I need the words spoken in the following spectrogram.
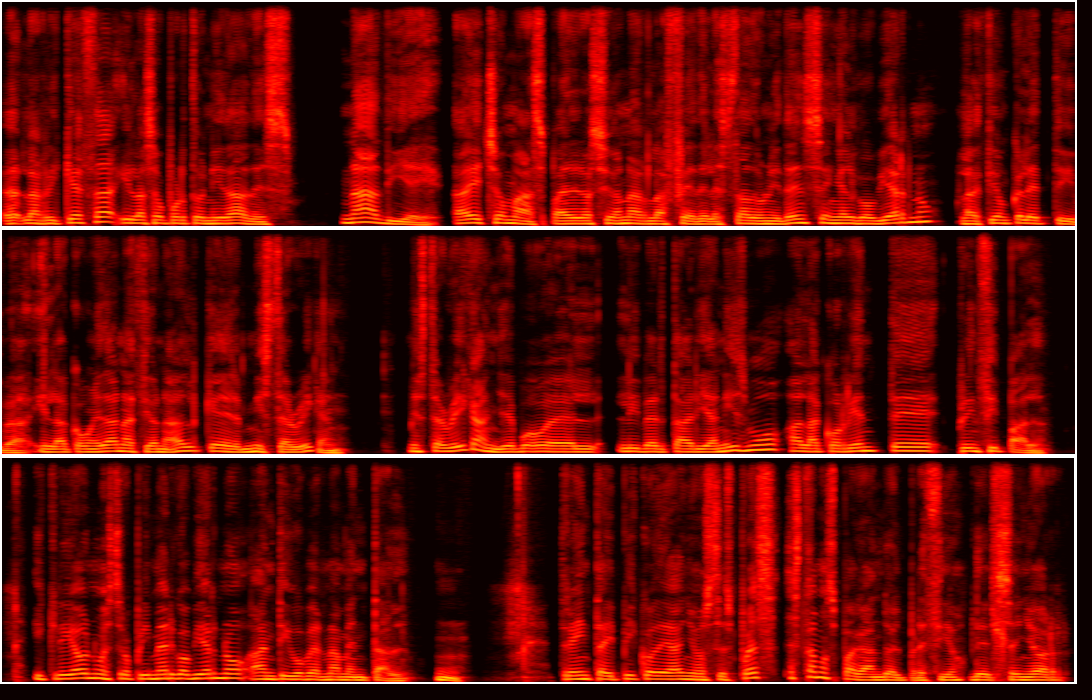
eh, la riqueza y las oportunidades. Nadie ha hecho más para erosionar la fe del estadounidense en el gobierno, la acción colectiva y la comunidad nacional que el Mr. Reagan. Mr. Reagan llevó el libertarianismo a la corriente principal y creó nuestro primer gobierno antigubernamental. Mm. Treinta y pico de años después, estamos pagando el precio del señor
